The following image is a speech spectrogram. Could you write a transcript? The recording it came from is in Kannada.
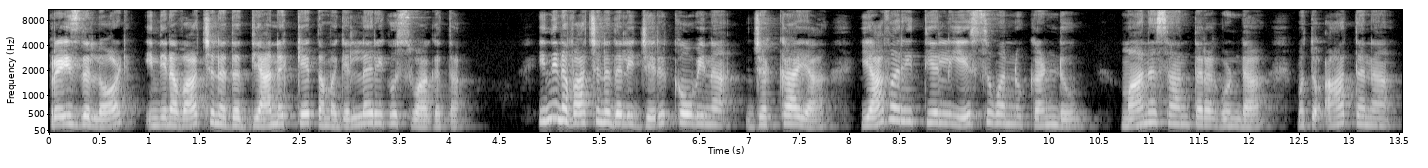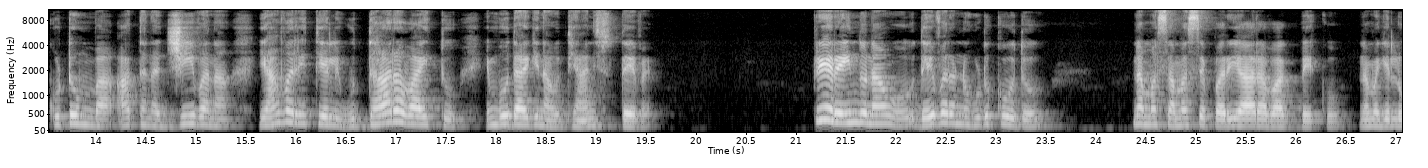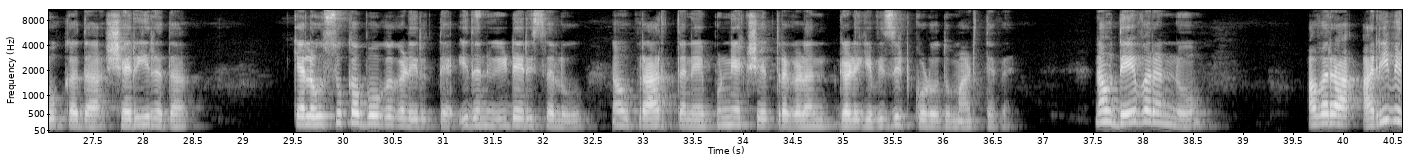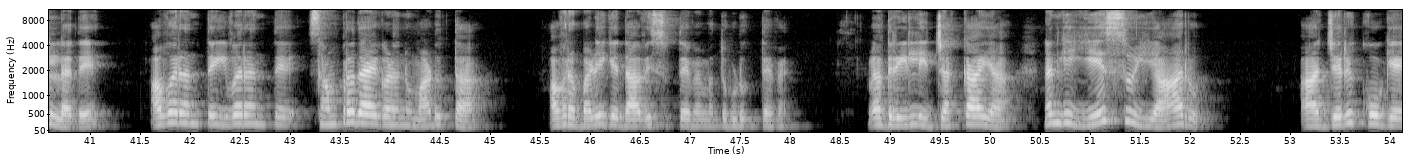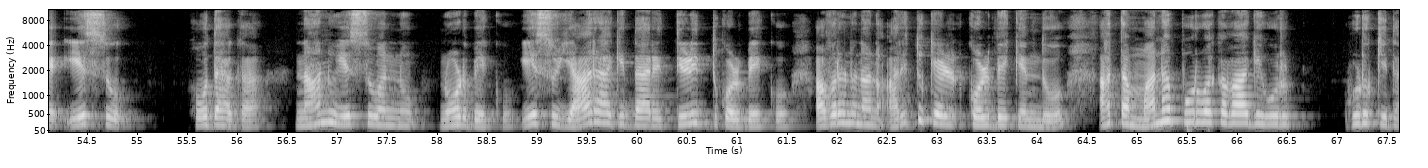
ಪ್ರೈಸ್ ದ ಲಾರ್ಡ್ ಇಂದಿನ ವಾಚನದ ಧ್ಯಾನಕ್ಕೆ ತಮಗೆಲ್ಲರಿಗೂ ಸ್ವಾಗತ. ಇಂದಿನ ವಾಚನದಲ್ಲಿ ಜೆರುಕೋವಿನ ಜಕ್ಕಾಯ ಯಾವ ರೀತಿಯಲ್ಲಿ ಯೇಸುವನ್ನು ಕಂಡು ಮಾನಸಾಂತರಗೊಂಡ ಮತ್ತು ಆತನ ಕುಟುಂಬ, ಆತನ ಜೀವನ ಯಾವ ರೀತಿಯಲ್ಲಿ ಉದ್ಧಾರವಾಯಿತು ಎಂಬುದಾಗಿ ನಾವು ಧ್ಯಾನಿಸುತ್ತೇವೆ. ಪ್ರಿಯರೇ, ಇಂದು ನಾವು ದೇವರನ್ನು ಹುಡುಕುವುದು ನಮ್ಮ ಸಮಸ್ಯೆ ಪರಿಹಾರವಾಗಬೇಕು. ನಮಗೆ ಲೋಕದ, ಶರೀರದ ಕೆಲವು ಸುಖ ಭೋಗಗಳಿರುತ್ತೆ. ಇದನ್ನು ಈಡೇರಿಸಲು ನಾವು ಪ್ರಾರ್ಥನೆ ಪುಣ್ಯಕ್ಷೇತ್ರಗಳಿಗೆ ವಿಸಿಟ್ ಕೊಡೋದು ಮಾಡ್ತೇವೆ. ನಾವು ದೇವರನ್ನು ಅವರ ಅರಿವಿಲ್ಲದೆ ಅವರಂತೆ ಇವರಂತೆ ಸಂಪ್ರದಾಯಗಳನ್ನು ಮಾಡುತ್ತಾ ಅವರ ಬಳಿಗೆ ಧಾವಿಸುತ್ತೇವೆ ಮತ್ತು ಹುಡುಕ್ತೇವೆ. ಆದರೆ ಇಲ್ಲಿ ಜಕ್ಕಾಯ, ನನಗೆ ಏಸು ಯಾರು? ಆ ಜೆರುಕೋಗೆ ಏಸು ಹೋದಾಗ ನಾನು ಯೇಸುವನ್ನು ನೋಡಬೇಕು, ಯೇಸು ಯಾರಾಗಿದ್ದಾರೆ ತಿಳಿದುಕೊಳ್ಬೇಕು, ಅವರನ್ನು ನಾನು ಅರಿತು ಕೇಳ್ಕೊಳ್ಬೇಕೆಂದು ಆತ ಮನಪೂರ್ವಕವಾಗಿ ಹುರು, ಹುಡುಕಿದ.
